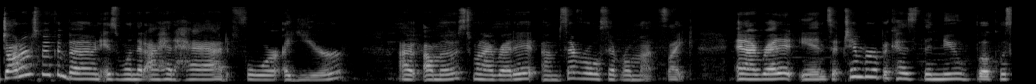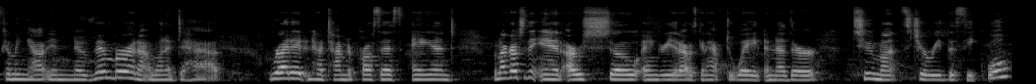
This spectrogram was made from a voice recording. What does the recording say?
Daughter of Smoke and Bone is one that I had had for a year, I, almost, when I read it, um, several, several months, like and I read it in September because the new book was coming out in November and I wanted to have read it and had time to process. And when I got to the end, I was so angry that I was going to have to wait another two months to read the sequel.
